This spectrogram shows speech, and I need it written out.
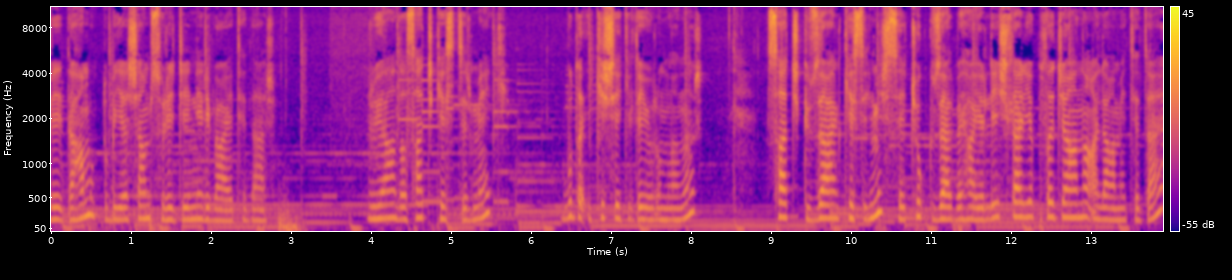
ve daha mutlu bir yaşam süreceğini rivayet eder. Rüyada saç kestirmek bu da iki şekilde yorumlanır. Saç güzel kesilmişse çok güzel ve hayırlı işler yapılacağına alamet eder.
